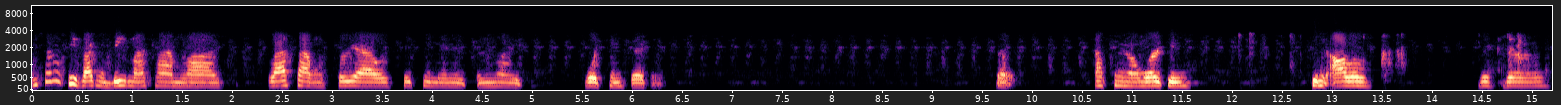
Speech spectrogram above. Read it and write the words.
I'm trying to see if I can beat my time live. Last time was three hours, 15 minutes, and like 14 seconds. But I plan on working, getting all of this done.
